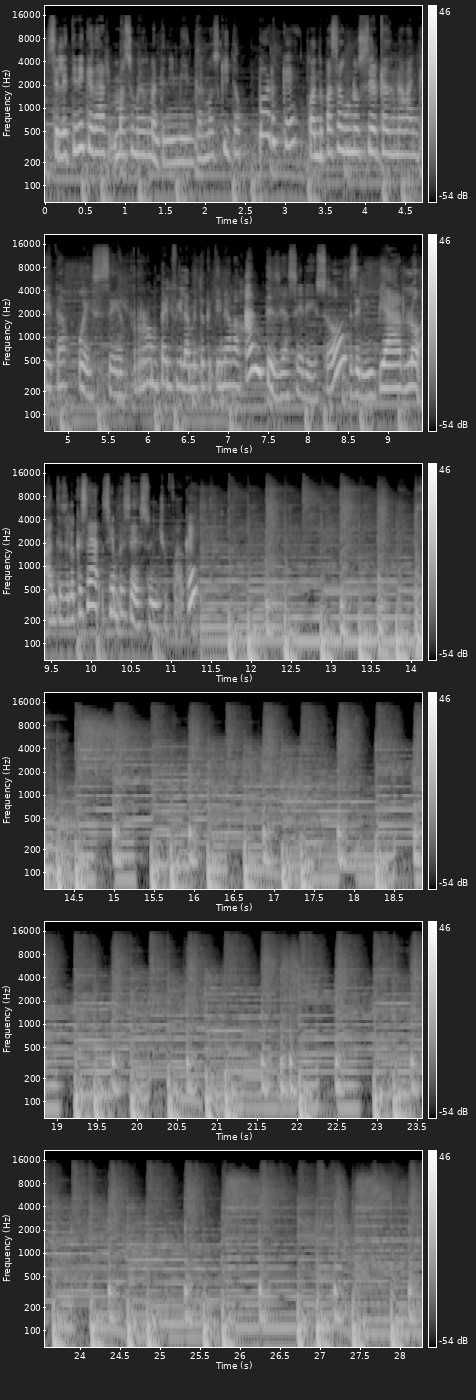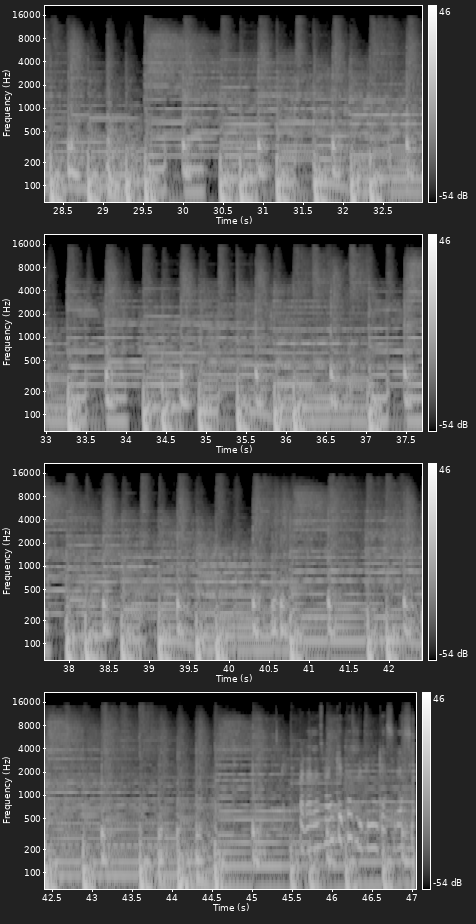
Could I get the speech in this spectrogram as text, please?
Se le tiene que dar más o menos mantenimiento al mosquito porque cuando pasa uno cerca de una banqueta pues se rompe el filamento que tiene abajo. Antes de hacer eso, antes de limpiarlo, antes de lo que sea, siempre se desenchufa, ¿ok? Las banquetas le tienen que hacer así.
